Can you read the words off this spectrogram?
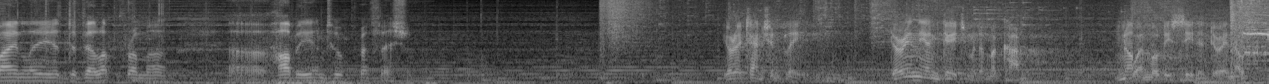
Finally, it developed from a, a hobby into a profession. Your attention, please. During the engagement of Macabre, no one will be seated during those.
